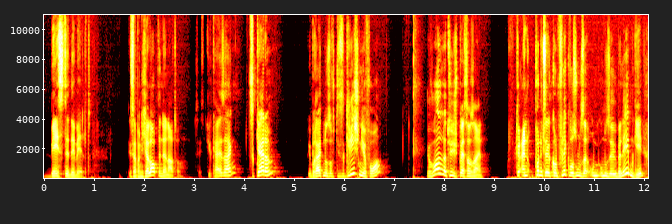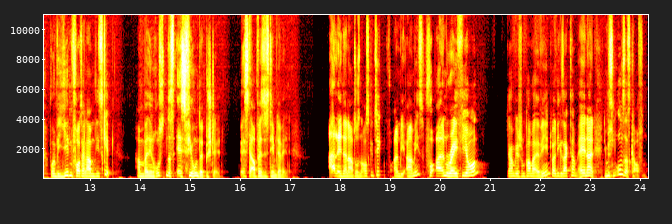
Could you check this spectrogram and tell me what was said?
Beste der Welt. Ist aber nicht erlaubt in der NATO. Das heißt, die Türkei sagen, Skerem, wir bereiten uns auf diese Griechen hier vor. Wir wollen natürlich besser sein. Für einen potenziellen Konflikt, wo es unser, um, um unser Überleben geht, wollen wir jeden Vorteil haben, den es gibt. Haben bei den Russen das S-400 bestellt. Beste Abwehrsystem der Welt. Alle in der NATO sind ausgetickt, vor allem die Armies, vor allem Raytheon. Die haben wir schon ein paar Mal erwähnt, weil die gesagt haben, ey nein, die müssen unseres kaufen.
